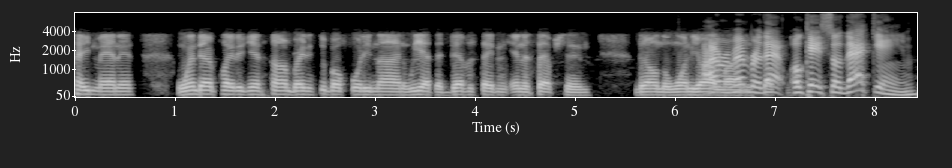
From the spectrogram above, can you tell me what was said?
Peyton Manning. Went there, played against Tom Brady, Super Bowl 49. We had the devastating interception They're on the one yard. I remember that. Okay, so that game,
